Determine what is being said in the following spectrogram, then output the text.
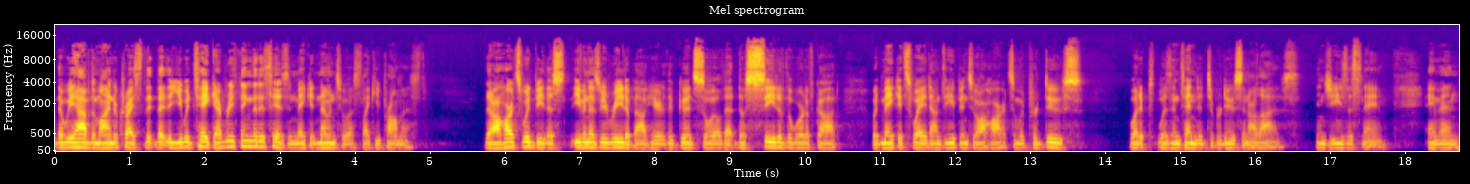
that we have the mind of Christ, that, that you would take everything that is His and make it known to us like He promised. That our hearts would be this, even as we read about here, the good soil, that the seed of the Word of God would make its way down deep into our hearts and would produce what it was intended to produce in our lives. In Jesus' name, amen.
